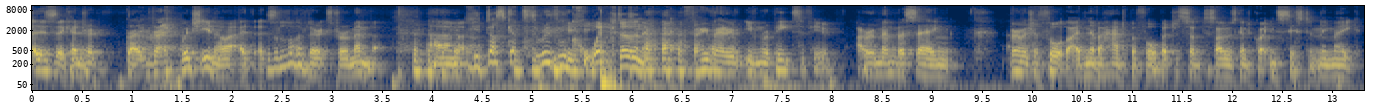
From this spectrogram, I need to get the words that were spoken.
This is at Kendrick. Great, great. Which, you know, I, there's a lot of lyrics to remember. Um, He does get through them quick, doesn't he? very rarely even repeats a few. I remember saying very much a thought that I'd never had before, but just decided I was going to quite insistently make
